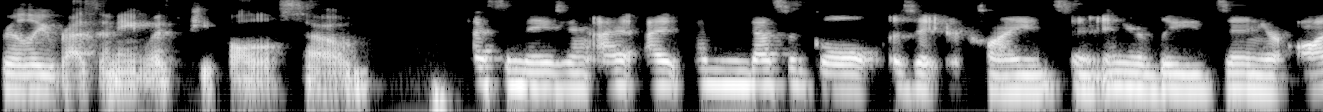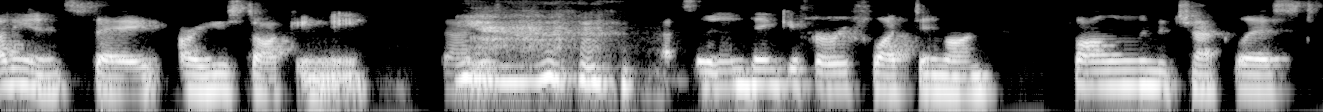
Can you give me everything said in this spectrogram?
really resonate with people. So that's amazing. I, I, I mean that's a goal is that your clients and, and your leads and your audience say are you stalking me? That is, that's it. and thank you for reflecting on following the checklist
